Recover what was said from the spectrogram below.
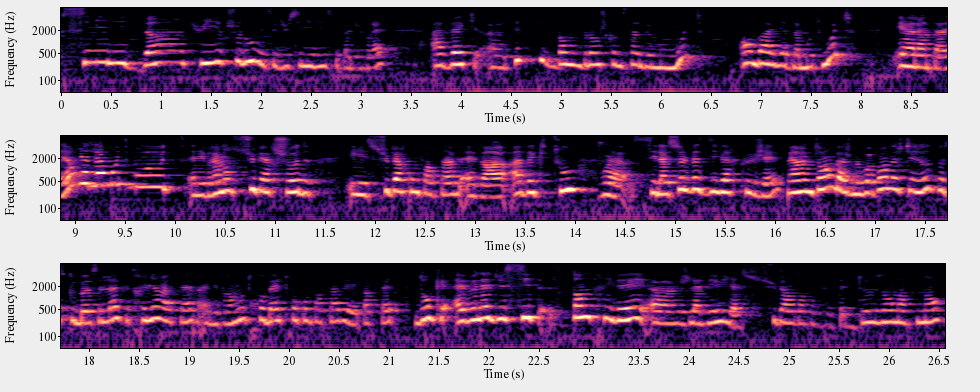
simili d'un cuir chelou, mais c'est du simili, c'est pas du vrai. Avec euh, des petites bandes blanches comme ça de moumoute. En bas il y a de la moutmoute. Et à l'intérieur, il y a de la moutmoute. Elle est vraiment super chaude et super confortable. Elle va avec tout. Voilà, c'est la seule veste d'hiver que j'ai. Mais en même temps, bah, je me vois pas en acheter une autre parce que bah, celle-là, elle fait très bien l'affaire. Elle est vraiment trop belle, trop confortable, elle est parfaite. Donc, elle venait du site Stand Privé. Euh, je l'avais eu il y a super longtemps, ça fait peut-être deux ans maintenant.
